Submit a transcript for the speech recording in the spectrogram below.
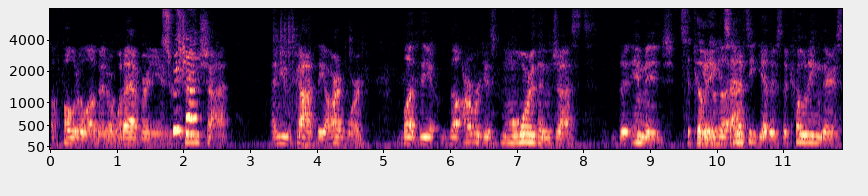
a photo of it or whatever, you Screenshot. screenshot, and you've got the artwork. But the the artwork is more than just the image. It's the coding You know, the inside. NFT, yeah. There's the coding. There's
